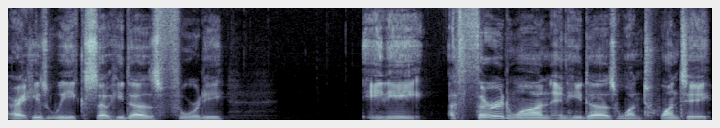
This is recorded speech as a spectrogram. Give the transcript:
all right, he's weak, so he does 40, 80, a third one, and he does 120.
